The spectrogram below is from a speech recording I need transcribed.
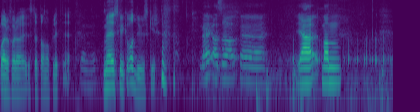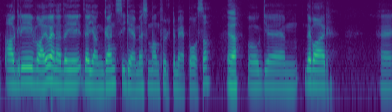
Bare for å støtte han opp litt. Men jeg husker ikke hva du husker. Nei, altså eh, Ja, man Agri var jo en av de de young guns i gamet som man fulgte med på også. Ja. Og eh, det var eh,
